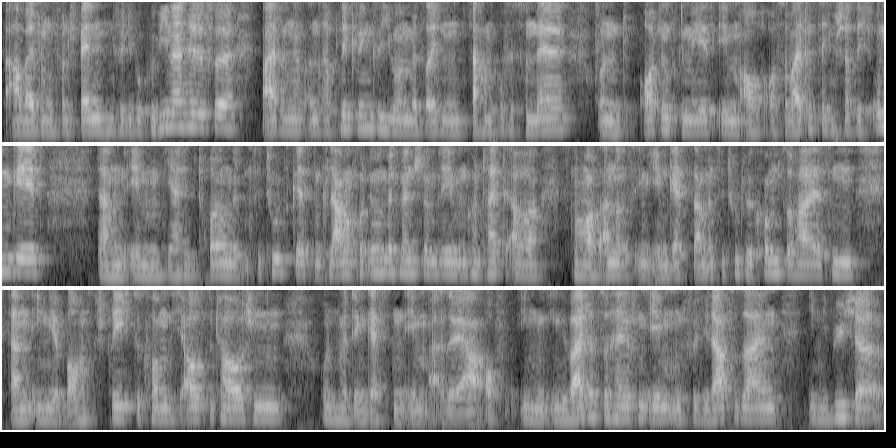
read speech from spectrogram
Bearbeitung von Spenden für die Bukowiner Hilfe, war einfach ein ganz anderer Blickwinkel, wie man mit solchen Sachen professionell und ordnungsgemäß eben auch aus verwaltungstechnischer Sicht umgeht. Dann eben ja die Betreuung mit Institutsgästen. Klar, man kommt immer mit Menschen im Leben in Kontakt, aber es ist noch was anderes, irgendwie eben Gäste am Institut willkommen zu heißen, dann irgendwie auch ins Gespräch zu kommen, sich auszutauschen und mit den Gästen eben, also ja, auch ihnen irgendwie weiterzuhelfen eben und für sie da zu sein, ihnen die Bücher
